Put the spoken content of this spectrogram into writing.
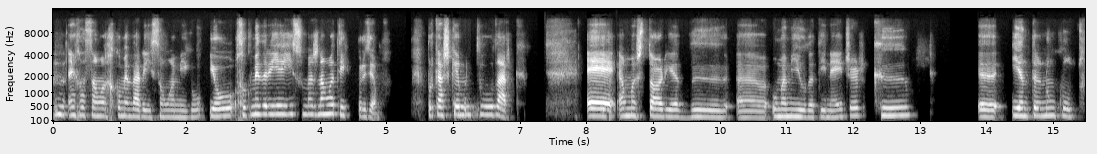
em relação a recomendar isso a um amigo, eu recomendaria isso, mas não a ti, por exemplo, porque acho que é muito dark. É, é uma história de ah, uma miúda teenager que eh, entra num culto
